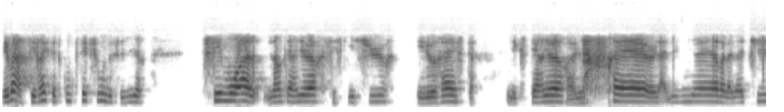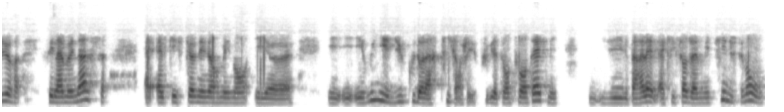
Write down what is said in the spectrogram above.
mais voilà, c'est vrai que cette conception de se dire, chez moi, l'intérieur, c'est ce qui est sûr, et le reste, l'extérieur, euh, l'air frais, euh, la lumière, la nature, c'est la menace, elle, questionne énormément. Et, euh, et, et, oui, et du coup, dans l'article, j'ai plus exactement tout en tête, mais il y a parallèle avec l'histoire de la médecine, justement,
